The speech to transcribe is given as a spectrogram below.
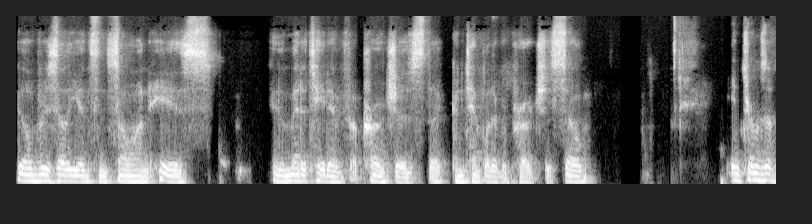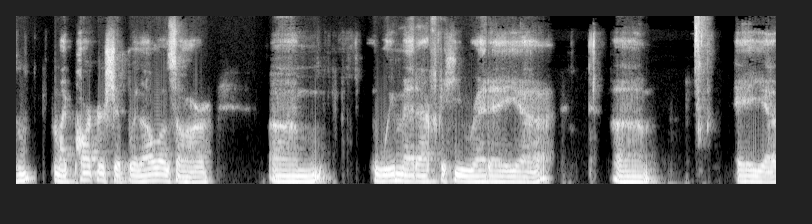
build resilience, and so on is the meditative approaches, the contemplative approaches. So in terms of my partnership with Elazar, um, we met after he read a uh, uh, a uh,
